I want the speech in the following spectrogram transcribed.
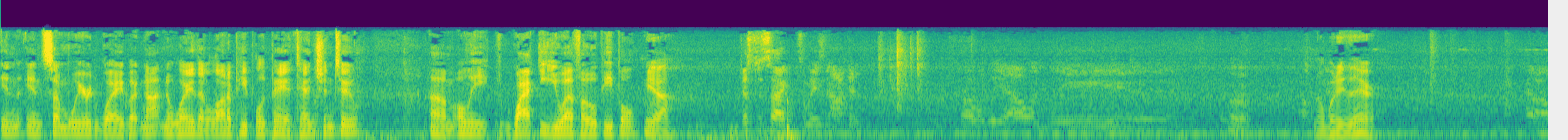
in in some weird way, but not in a way that a lot of people would pay attention to. Um, only wacky UFO people. yeah. Just a sec. Somebody's knocking. Probably Alan Lee. Nobody there. Hello.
